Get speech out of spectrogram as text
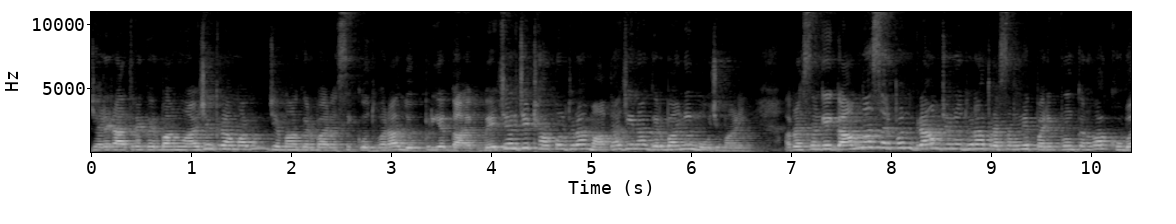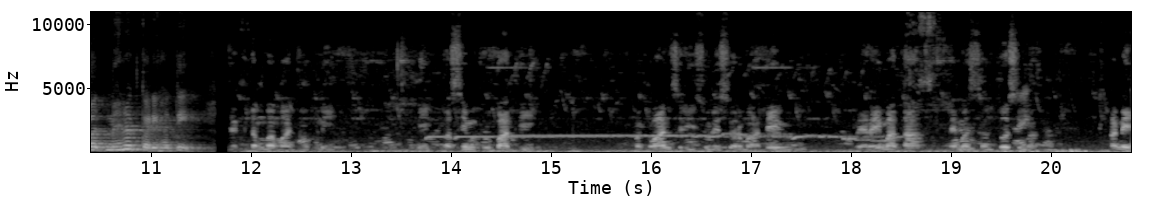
જ્યારે રાત્રે ગરબાનું આયોજન કરવામાં આવ્યું, જેમાં ગરબા રસિકો દ્વારા લોકપ્રિય ગાયક બેચરજી ઠાકોર દ્વારા માતાજીના ગરબાની મોજ માણી આ પ્રસંગે ગામના સરપંચ ગ્રામજનો દ્વારા પ્રસંગને પરિપૂર્ણ કરવા ખૂબ જ મહેનત કરી હતી. જગદંબામાં જોગણી એક અસીમ કૃપાથી ભગવાન શ્રી સુરેશ્વર મહાદેવ વેરાઈ માતા તેમજ સંતોષી માતા અને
